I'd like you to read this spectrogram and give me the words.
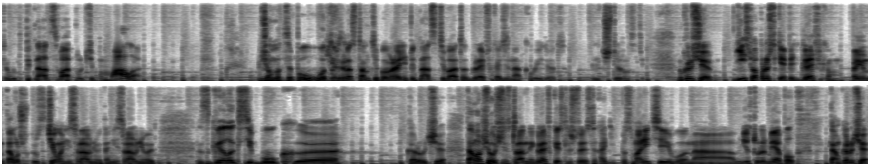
Как будто 15 ватт, ну, типа, мало. Причем Ну, по ЦПУ, вот хер как раз там, типа, в районе 15 ватт график одинаково идет. Или 14. Ну, короче, есть вопросики опять к графикам. Помимо того, что с чем они сравнивают. Они сравнивают с Galaxy Book... э, Короче, там вообще очень странный график, если что, если хотите, посмотрите его на в ньюсруме Apple. Там, короче,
